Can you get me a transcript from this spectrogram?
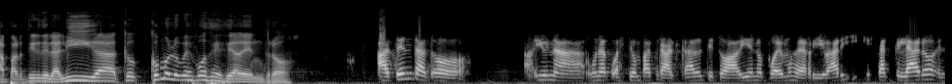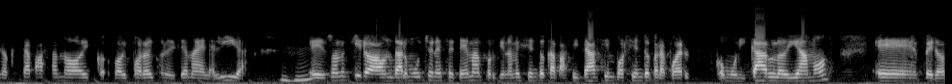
a partir de la liga? ¿Cómo lo ves vos desde adentro? atenta a todo. Hay una, una cuestión patriarcal que todavía no podemos derribar y que está claro en lo que está pasando hoy, hoy por hoy con el tema de la liga. Eh, yo no quiero ahondar mucho en ese tema porque no me siento capacitada 100% para poder comunicarlo, digamos, eh, pero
